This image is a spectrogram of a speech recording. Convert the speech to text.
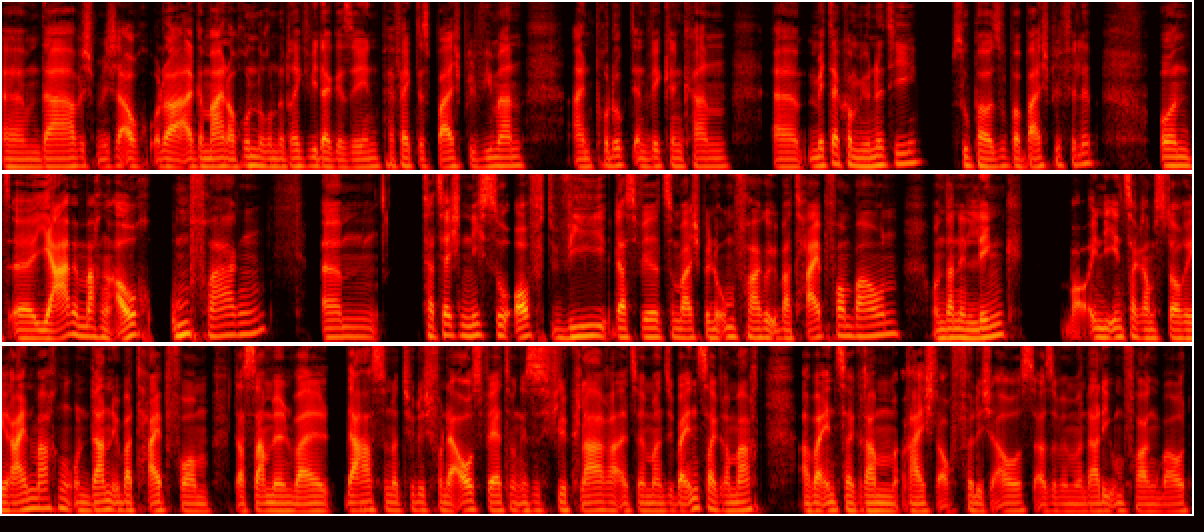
Ähm, da habe ich mich auch oder allgemein auch Runde Runde direkt wieder gesehen. Perfektes Beispiel, wie man ein Produkt entwickeln kann äh, mit der Community. Super, super Beispiel, Philipp. Und äh, ja, wir machen auch Umfragen. Ähm, tatsächlich nicht so oft, wie dass wir zum Beispiel eine Umfrage über Typeform bauen und dann den Link in die Instagram-Story reinmachen und dann über Typeform das sammeln, weil da hast du natürlich von der Auswertung ist es viel klarer, als wenn man es über Instagram macht. Aber Instagram reicht auch völlig aus. Also wenn man da die Umfragen baut,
